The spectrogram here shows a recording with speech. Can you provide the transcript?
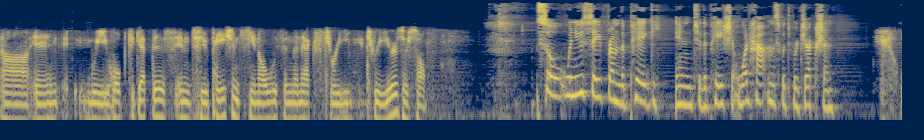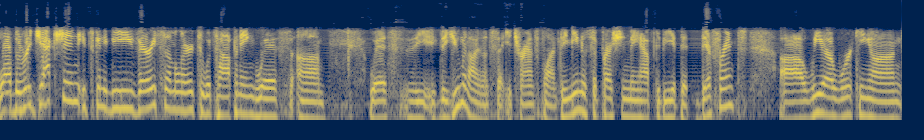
uh, and we hope to get this into patients, you know, within the next three three years or so. So, when you say from the pig into the patient, what happens with rejection? Well, the rejection, it's going to be very similar to what's happening with um, with the the human islets that you transplant. The immunosuppression may have to be a bit different. Uh, we are working on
